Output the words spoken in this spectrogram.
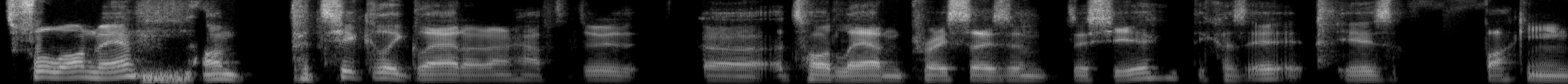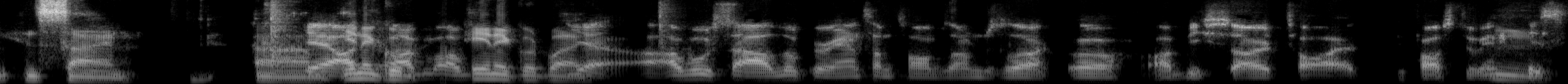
it's full on, man. I'm particularly glad I don't have to do uh, a Todd Louden preseason this year because it is fucking insane. Um, Yeah, in a I- good I'm- I'm- in a good way. Yeah, I will say I look around sometimes. And I'm just like, oh, I'd be so tired if I was doing Mm. this.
